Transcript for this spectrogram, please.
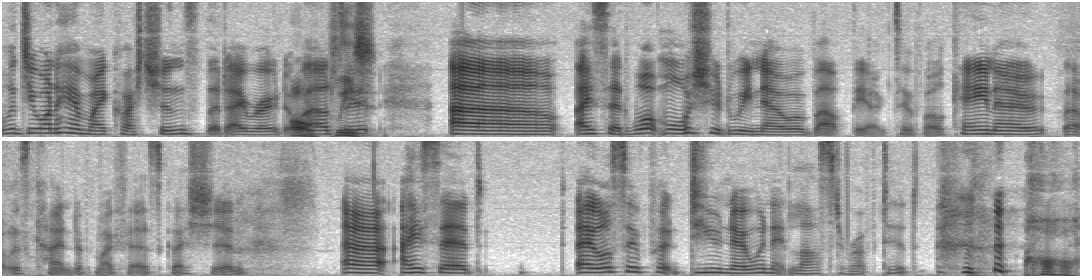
Well, do you want to hear my questions that I wrote Oh, about please. it? Uh, I said, what more should we know about the active volcano? That was kind of my first question. Uh, I said, I also put, do you know when it last erupted? oh,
